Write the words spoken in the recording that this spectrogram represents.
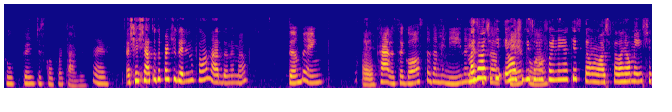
super desconfortável. É. Achei chato da parte dele não falar nada, né, mas. Também. É. Cara, você gosta da menina e Mas eu acho que eu acho que isso não lá. foi nem a questão. Eu acho que ela realmente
